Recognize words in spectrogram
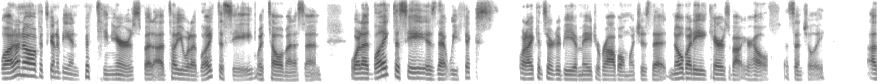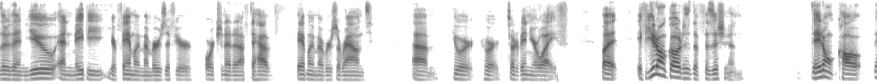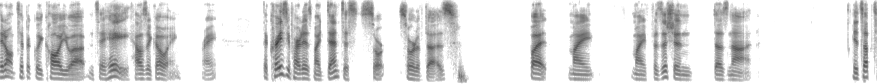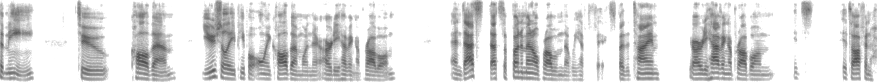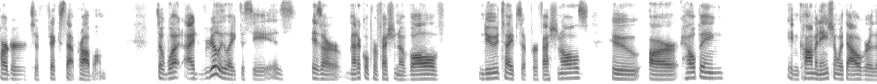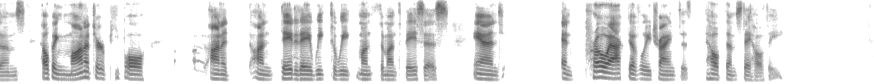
Well, I don't know if it's going to be in 15 years, but I'll tell you what I'd like to see with telemedicine. What I'd like to see is that we fix what I consider to be a major problem, which is that nobody cares about your health, essentially, other than you and maybe your family members, if you're fortunate enough to have family members around um, who are who are sort of in your life. But if you don't go to the physician, they don't call. They don't typically call you up and say, "Hey, how's it going?" Right? the crazy part is my dentist sort sort of does, but my my physician does not. It's up to me to call them. Usually people only call them when they're already having a problem. And that's that's the fundamental problem that we have to fix. By the time you're already having a problem, it's it's often harder to fix that problem. So what I'd really like to see is is our medical profession evolve new types of professionals who are helping in combination with algorithms, helping monitor people on a on day to day, week to week, month to month basis, and and proactively trying to help them stay healthy,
